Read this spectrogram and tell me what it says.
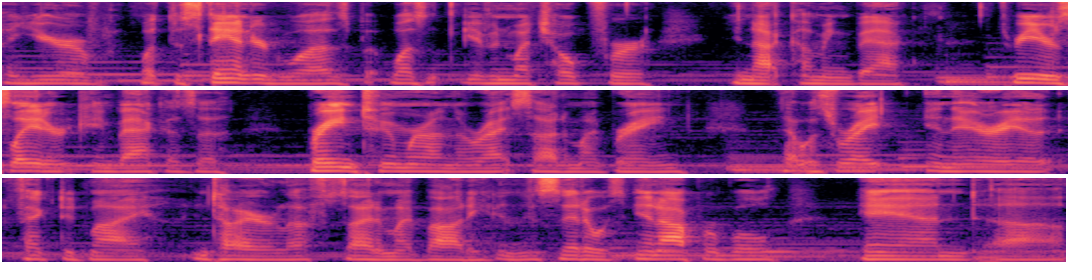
a year of what the standard was, but wasn't given much hope for it not coming back. Three years later, it came back as a brain tumor on the right side of my brain that was right in the area that affected my entire left side of my body. And they said it was inoperable and uh,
